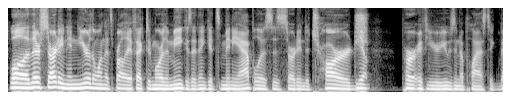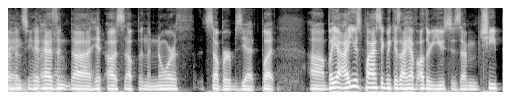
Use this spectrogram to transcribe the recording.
Well, and they're starting, and you're the one that's probably affected more than me because I think it's Minneapolis is starting to charge Yep. per if you're using a plastic bag. it that, hasn't uh, hit us up in the north suburbs yet, but uh, but yeah, I use plastic because I have other uses. I'm cheap.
